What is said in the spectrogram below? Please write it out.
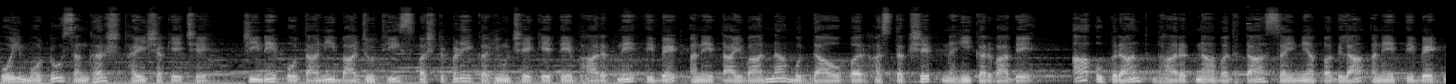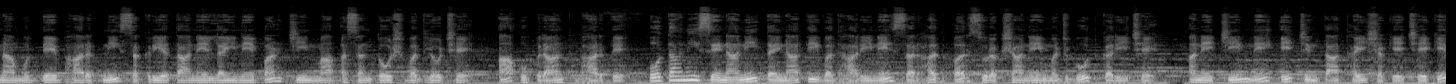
કોઈ મોટું સંઘર્ષ થઈ શકે છે. ચીને પોતાની બાજુથી સ્પષ્ટપણે કહ્યું છે કે તે ભારતને તિબેટ અને તાઇવાનના મુદ્દાઓ પર હસ્તક્ષેપ નહીં કરવા દે. આ ઉપરાંત ભારતના વધતા સૈન્ય પગલા અને તિબેટના મુદ્દે ભારતની સક્રિયતાને લઈને પણ ચીનમાં અસંતોષ વધ્યો છે. આ ઉપરાંત ભારતે પોતાની સેનાની તૈનાતી વધારીને સરહદ પર સુરક્ષાને મજબૂત કરી છે અને ચીનને એ ચિંતા થઈ શકે છે કે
